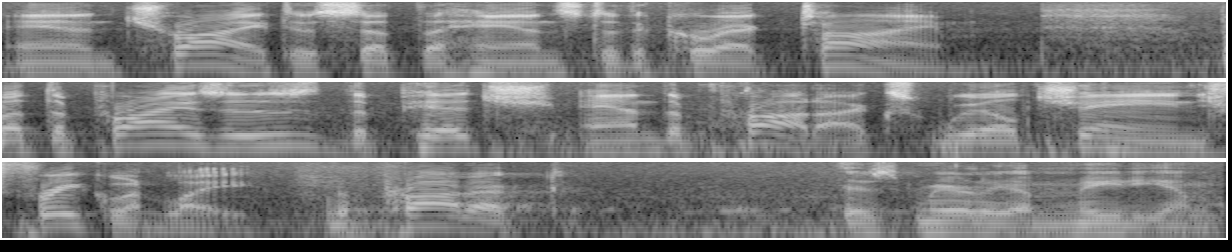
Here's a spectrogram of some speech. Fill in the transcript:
and try to set the hands to the correct time. But the prizes, the pitch, and the products will change frequently. The product is merely a medium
